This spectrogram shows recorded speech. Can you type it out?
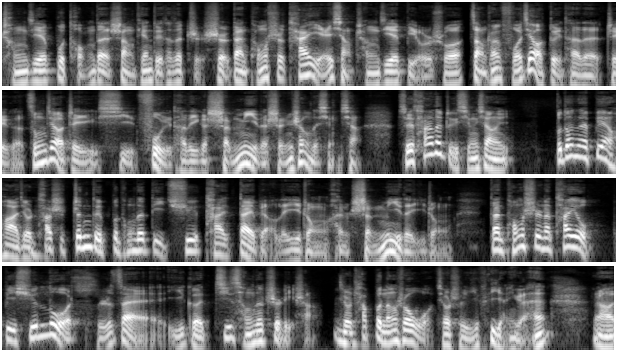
承接不同的上天对他的指示，但同时他也想承接，比如说藏传佛教对他的这个宗教这一系赋予他的一个神秘的神圣的形象，所以他的这个形象不断在变化，就是他是针对不同的地区，他代表了一种很神秘的一种，但同时呢，他又。必须落实在一个基层的治理上，就是他不能说我就是一个演员，然后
